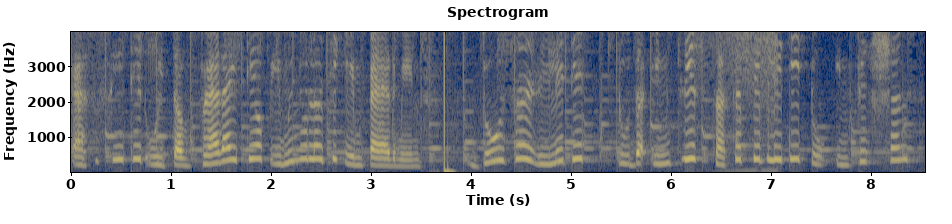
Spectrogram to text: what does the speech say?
associated with a variety of immunologic impairments. Those are related to the increased susceptibility to infections,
